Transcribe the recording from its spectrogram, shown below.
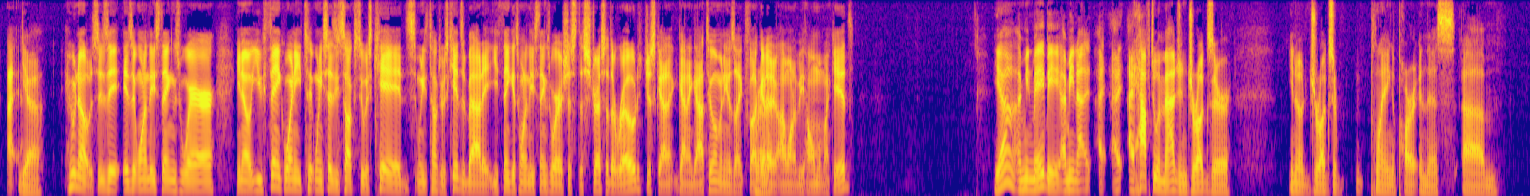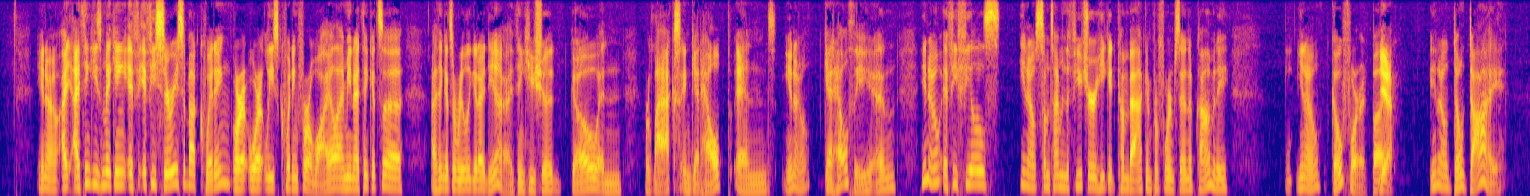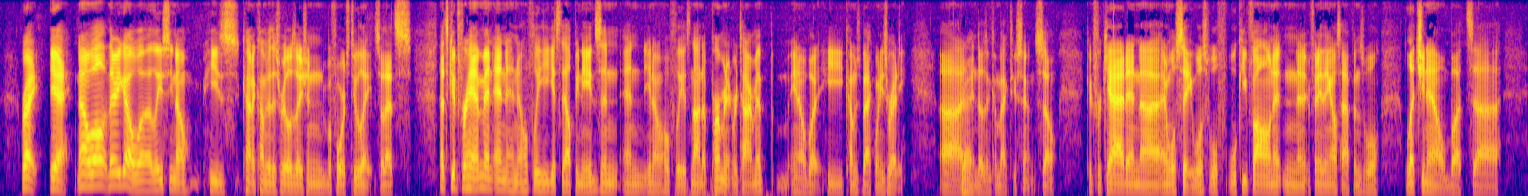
I, Yeah. Who knows? Is it is it one of these things where you know you think when he t- when he says he talks to his kids when he talks to his kids about it, you think it's one of these things where it's just the stress of the road just got kind of got to him, and he was like, "Fuck it, I, I want to be home with my kids." Yeah, I mean, maybe. I mean, I, I, I have to imagine drugs are, you know, drugs are playing a part in this. Um, you know, I, I think he's making if if he's serious about quitting or or at least quitting for a while. I mean, I think it's a I think it's a really good idea. I think he should go and relax and get help and you know get healthy and you know if he feels you know sometime in the future he could come back and perform stand up comedy, you know, go for it. But yeah. you know, don't die. Right. Yeah. No. Well, there you go. Well, at least you know he's kind of come to this realization before it's too late. So that's that's good for him, and, and, and hopefully he gets the help he needs, and, and you know hopefully it's not a permanent retirement, you know, but he comes back when he's ready, uh, Right. and doesn't come back too soon. So good for Katt, and uh, and we'll see. We'll we'll we'll keep following it, and if anything else happens, we'll let you know. But uh,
